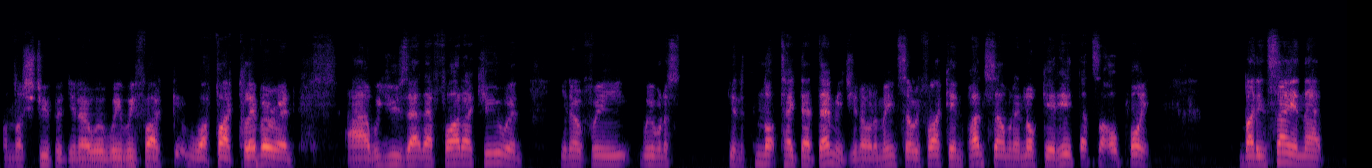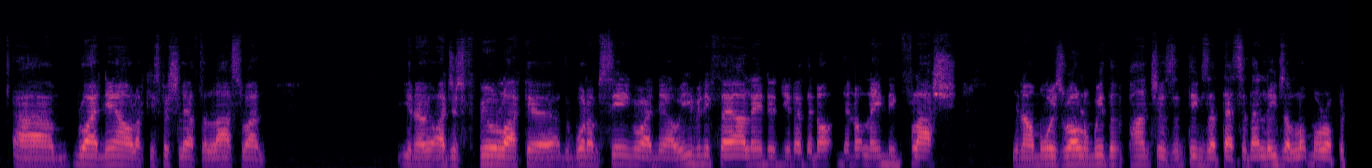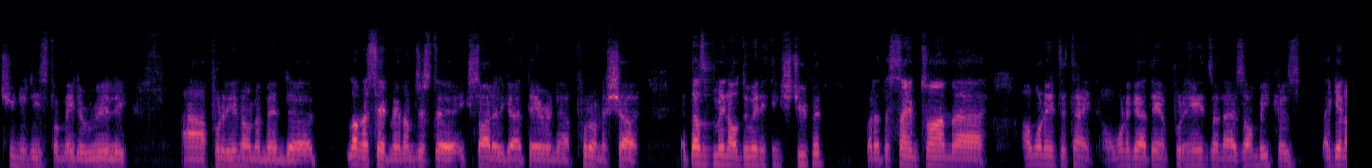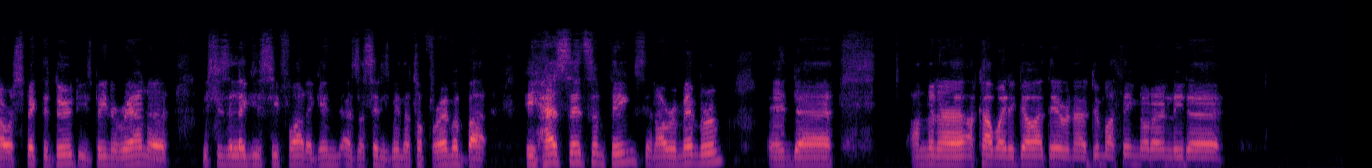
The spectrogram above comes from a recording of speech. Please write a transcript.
I'm not stupid. You know, we we fight, we fight clever, and uh, we use that that fight IQ. And you know, if we we want to, you know, not take that damage. You know what I mean? So if I can punch someone and not get hit, that's the whole point. But in saying that, um, right now, like especially after the last one, you know, I just feel like uh, what I'm seeing right now, even if they are landing, you know, they're not they're not landing flush. You know, I'm always rolling with the punches and things like that. So that leaves a lot more opportunities for me to really uh, put it in on them. And uh, like I said, man, I'm just uh, excited to go out there and uh, put on a show. It doesn't mean I'll do anything stupid. But at the same time, uh, I want to entertain. I want to go out there and put hands on that zombie because, again, I respect the dude. He's been around. Uh, this is a legacy fight. Again, as I said, he's been the top forever, but he has said some things, and I remember him. And uh, I'm gonna. I can't wait to go out there and uh, do my thing. Not only to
